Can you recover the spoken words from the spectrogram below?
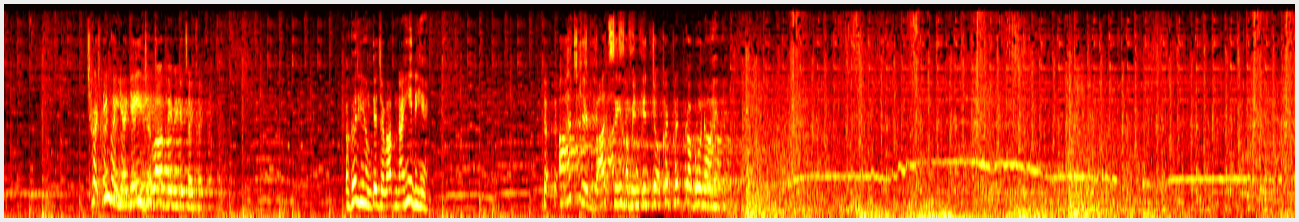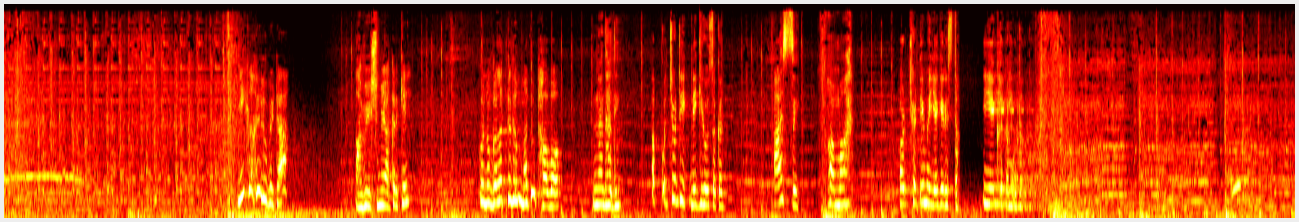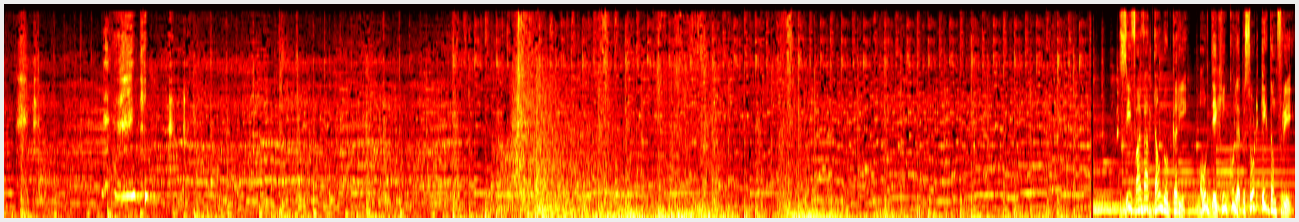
छठी मैया यही जवाब देने के चाहिए अगर ये हमके जवाब नहीं दिए तो आज के बाद से हम इनके चौखट पर कबो ना आए। ये का खेलू बेटा। आवेश में आकर के कोनो गलत कदम मत उठावा। ना दादी, अब कुछ ठीक नहीं की हो सकत। आज से हमार और छठी मैया के रिश्ता ये खत्म होता। जी फाइव ऐप डाउनलोड करें और देखें कुल एपिसोड एकदम फ्री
